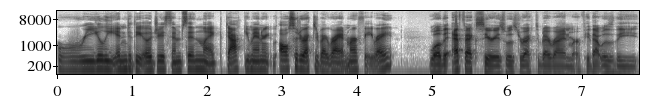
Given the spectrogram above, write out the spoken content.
really into the OJ Simpson like documentary, also directed by Ryan Murphy, right? Well, the FX series was directed by Ryan Murphy. That was the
